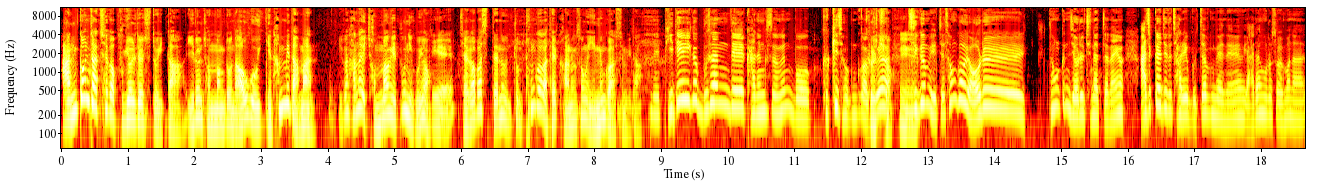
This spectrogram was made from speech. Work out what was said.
안건 자체가 부결될 수도 있다 이런 전망도 나오고 있긴 합니다만 이건 하나의 전망일 뿐이고요. 예. 제가 봤을 때는 좀 통과가 될 가능성은 있는 것 같습니다. 네, 비대위가 무산될 가능성은 뭐 극히 적은 것 같고요. 그렇죠. 예. 지금 이제 선거 열을 선거 열을 지났잖아요. 아직까지도 자리 못 잡으면은 야당으로서 얼마나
